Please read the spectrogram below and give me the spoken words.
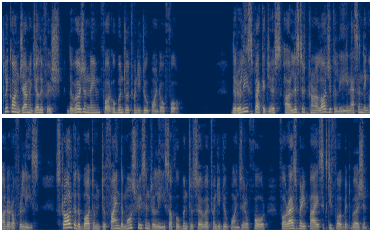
click on Jammy Jellyfish, the version name for Ubuntu 22.04. The release packages are listed chronologically in ascending order of release. Scroll to the bottom to find the most recent release of Ubuntu Server 22.04 for Raspberry Pi 64-bit version.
